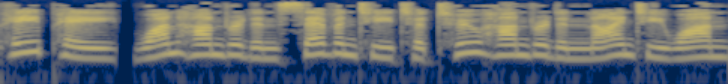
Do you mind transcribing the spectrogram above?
pp. 170–291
